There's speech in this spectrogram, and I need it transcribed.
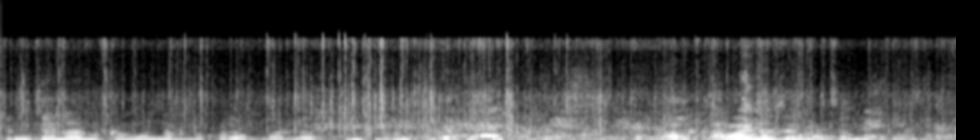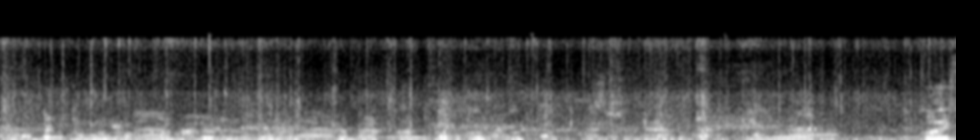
등산하면 강원 남로 હવાનો જન્મ તમે કોઈ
